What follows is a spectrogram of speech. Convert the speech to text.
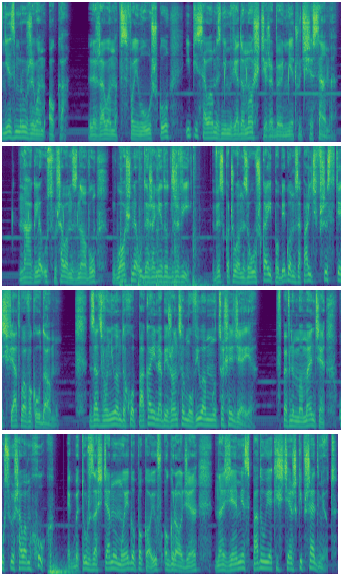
nie zmrużyłam oka. Leżałam w swoim łóżku i pisałam z nim wiadomości, żeby nie czuć się sama. Nagle usłyszałam znowu głośne uderzenie do drzwi. Wyskoczyłam z łóżka i pobiegłam zapalić wszystkie światła wokół domu. Zadzwoniłam do chłopaka i na bieżąco mówiłam mu, co się dzieje. W pewnym momencie usłyszałam huk, jakby tuż za ścianą mojego pokoju w ogrodzie na ziemię spadł jakiś ciężki przedmiot.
